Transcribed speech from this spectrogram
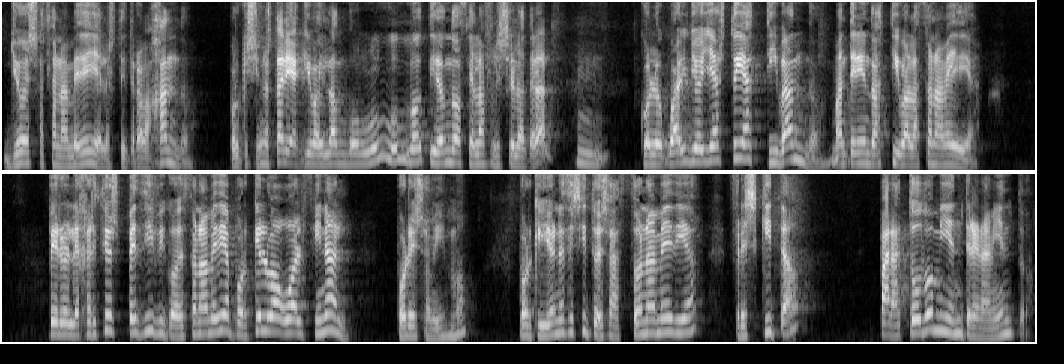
yo esa zona media ya la estoy trabajando. Porque si no estaría aquí bailando, tirando hacia la flexión lateral. Mm. Con lo cual yo ya estoy activando, manteniendo activa la zona media. Pero el ejercicio específico de zona media, ¿por qué lo hago al final? Por eso mismo. Porque yo necesito esa zona media fresquita para todo mi entrenamiento.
